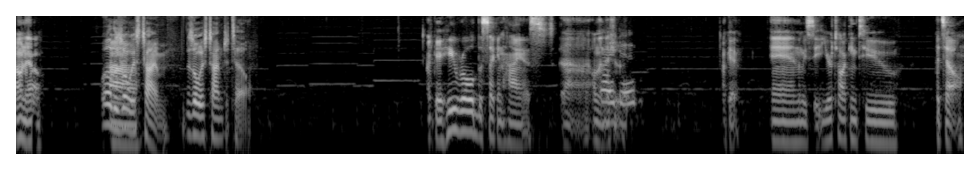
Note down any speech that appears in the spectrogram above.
Oh no. Well, there's uh, always time. There's always time to tell. Okay, who rolled the second highest uh, on the I initiative? did. Okay, and let me see. You're talking to Patel.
